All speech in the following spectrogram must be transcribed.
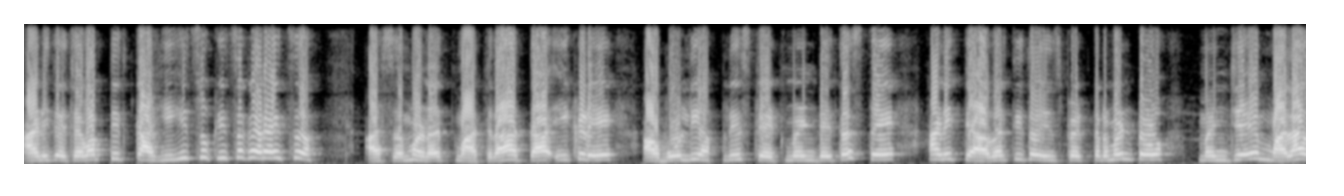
आणि त्याच्या बाबतीत काहीही चुकीचं करायचं. असं म्हणत मात्र आता इकडे अबोली आपली स्टेटमेंट देत असते आणि त्यावरती तो इन्स्पेक्टर म्हणतो म्हणजे मला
